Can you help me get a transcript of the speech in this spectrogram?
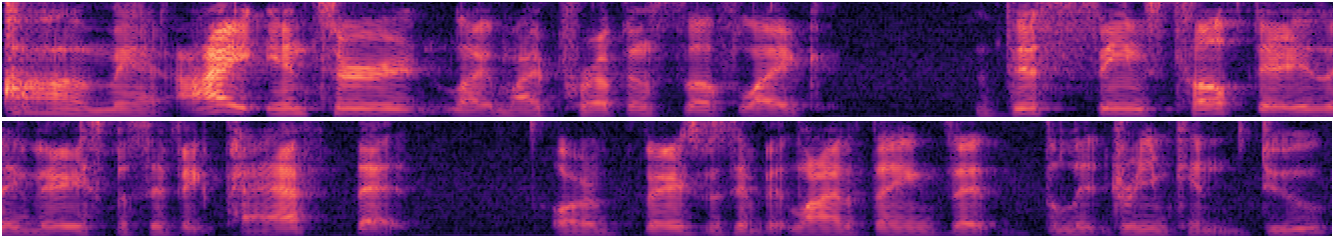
Oh man, I entered like my prep and stuff like this seems tough. There is a very specific path that or very specific line of things that the Dream can do.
